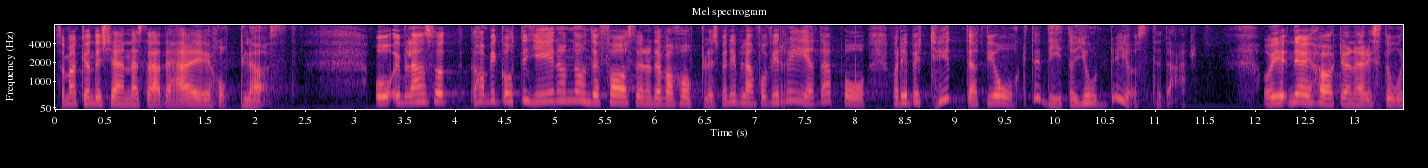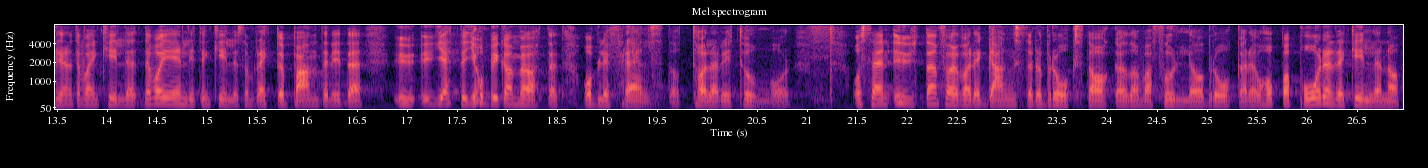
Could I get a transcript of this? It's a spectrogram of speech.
Så man kunde känna sig att det här är hopplöst. Och ibland så har vi gått igenom de där faserna där det var hopplöst, men ibland får vi reda på vad det betydde att vi åkte dit och gjorde just det där. Och ni har ju hört den här historien att det var en kille, det var en liten kille som räckte upp handen i det jättejobbiga mötet och blev frälst och talade i tungor. Och sen utanför var det gangster och bråkstakar och de var fulla och bråkade och hoppade på den där killen och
